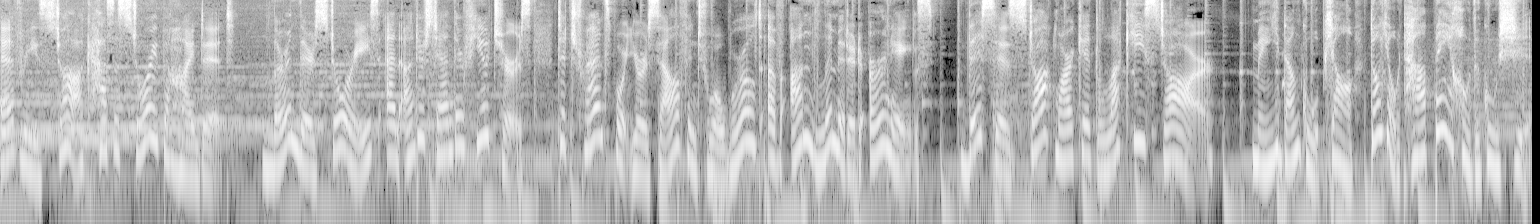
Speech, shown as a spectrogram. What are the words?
Every stock has a story behind it. Learn their stories and understand their futures to transport yourself into a world of unlimited earnings. This is Stock Market Lucky Star. 每一档股票都有它背后的故事，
